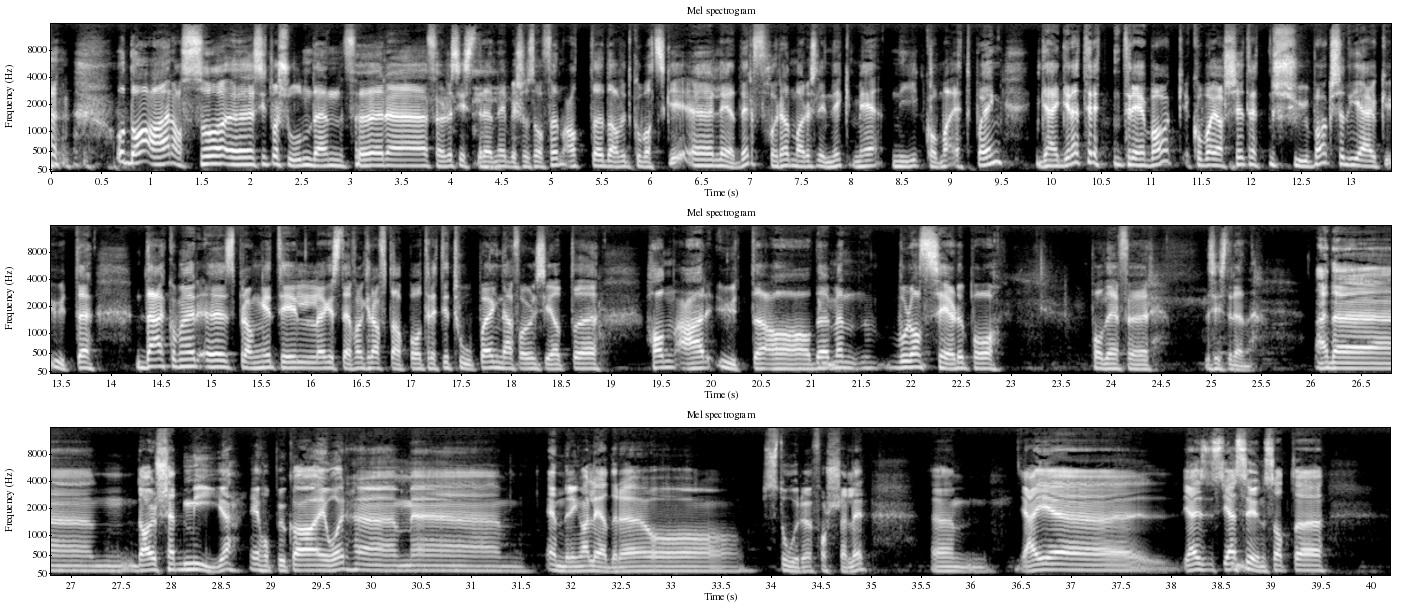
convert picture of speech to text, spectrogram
Og da er altså eh, situasjonen den før, eh, før det siste rennet i Bischofshofen at eh, David Kubacki eh, leder foran Marius Lindvik med 9,1 poeng. Geiger er 13,3 bak, Kobayashi 13,7 bak, så de er jo ikke ute. Der kommer eh, spranget til Stefan Kraft da, på 32 poeng. Der får hun si at eh, han er ute av det. Men hvordan ser du på, på det før det siste rennet? Nei, det, det har jo skjedd mye i hoppuka i år, eh, med endring av ledere og store forskjeller. Eh, Jeg, eh, jeg, jeg synes at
